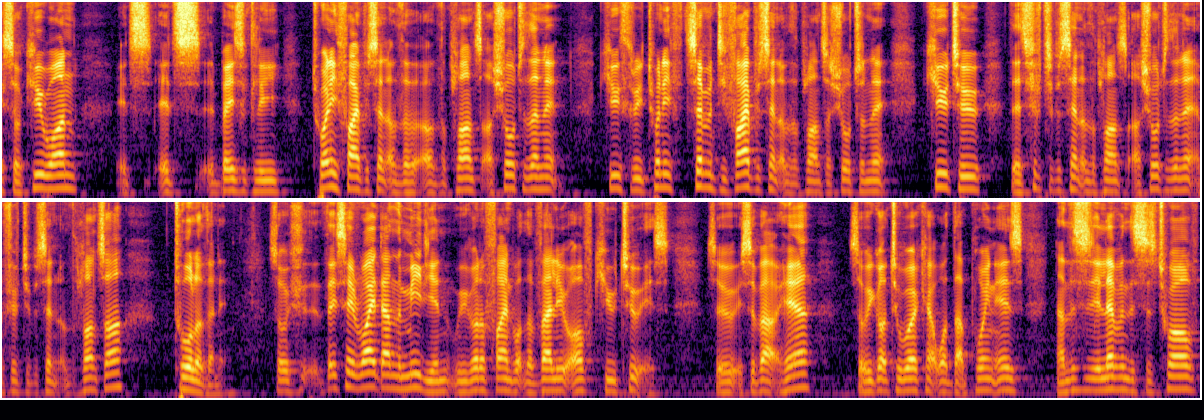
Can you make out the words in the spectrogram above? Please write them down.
so q1 it's it's basically 25% of the of the plants are shorter than it q3 20 75% of the plants are shorter than it q2 there's 50% of the plants are shorter than it and 50% of the plants are taller than it so if they say write down the median, we've got to find what the value of Q2 is. So it's about here. So we got to work out what that point is. Now this is 11, this is 12.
